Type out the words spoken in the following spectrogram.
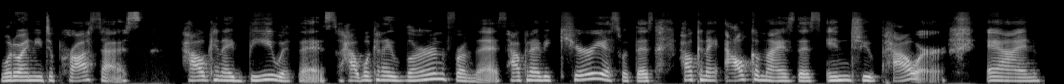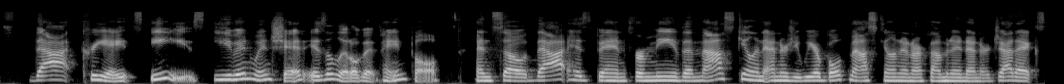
What do I need to process? How can I be with this? How, what can I learn from this? How can I be curious with this? How can I alchemize this into power? And that creates ease, even when shit is a little bit painful. And so that has been for me the masculine energy. We are both masculine in our feminine energetics.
